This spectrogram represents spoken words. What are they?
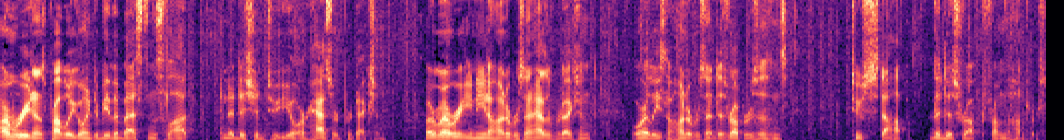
armor regen is probably going to be the best in slot in addition to your hazard protection. But remember, you need 100% hazard protection or at least 100% disrupt resistance to stop the disrupt from the hunters.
